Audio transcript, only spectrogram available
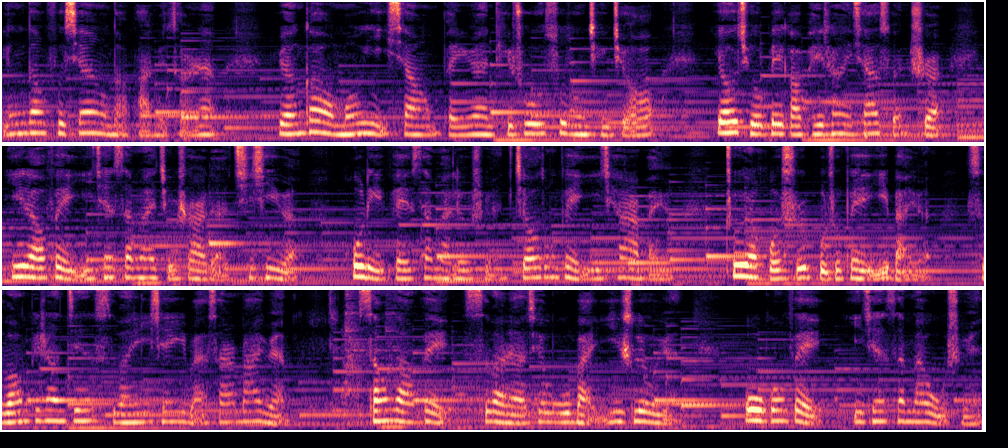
应当负相应的法律责任。原告某乙向本院提出诉讼请求，要求被告赔偿以下损失：医疗费一千三百九十二点七七元，护理费三百六十元，交通费一千二百元，住院伙食补助费一百元，死亡赔偿金四万一千一百三十八元，丧葬费四万两千五百一十六元，误工费一千三百五十元，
